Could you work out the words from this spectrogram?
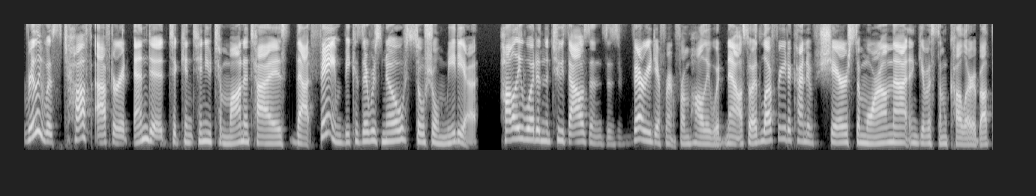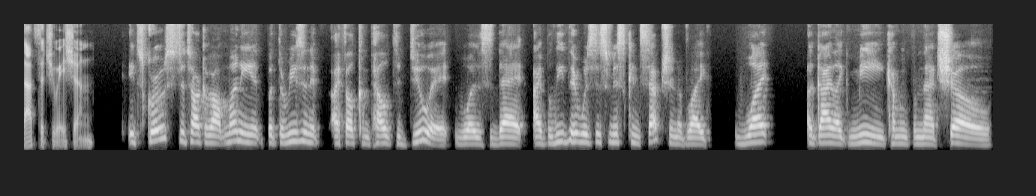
really was tough after it ended to continue to monetize that fame because there was no social media. Hollywood in the 2000s is very different from Hollywood now. So I'd love for you to kind of share some more on that and give us some color about that situation. It's gross to talk about money, but the reason it, I felt compelled to do it was that I believe there was this misconception of like what a guy like me coming from that show,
